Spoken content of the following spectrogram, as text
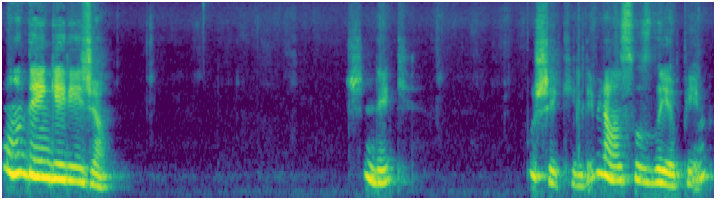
Onu dengeleyeceğim. Şimdi bu şekilde biraz hızlı yapayım.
